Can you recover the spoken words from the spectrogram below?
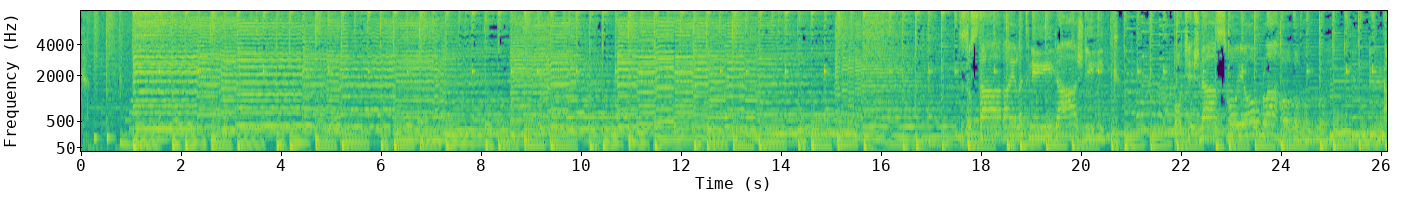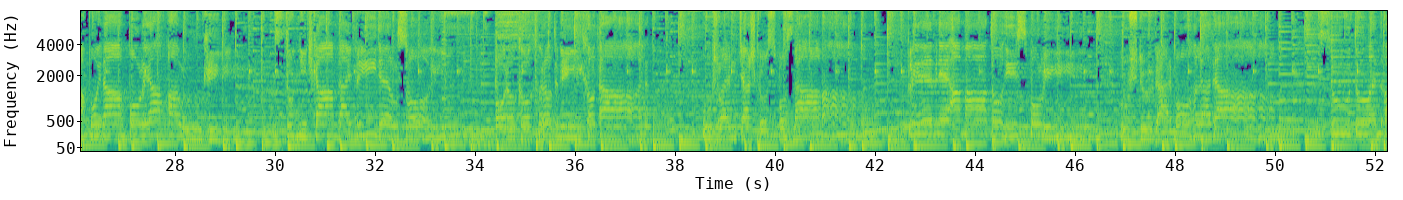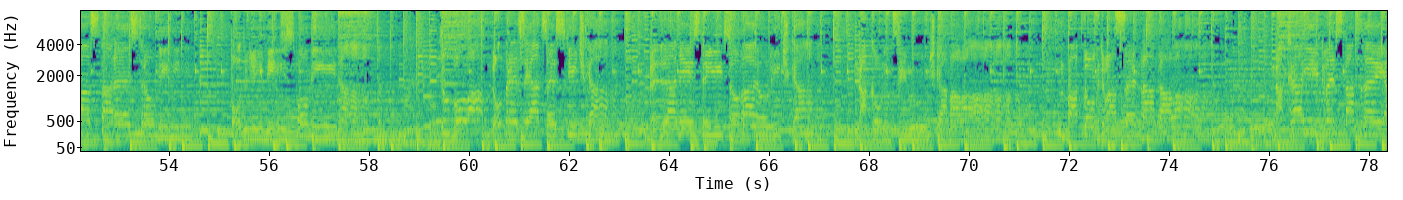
Potež nás svojou blahou. Napoj nám polia a lúky, studničkám daj prídel svoj. Po rokoch rodných otár, už len ťažko spoznávam. Plievne a mátohy spolí, cestička, vedľa nej strícová rolička, na konci lúčka malá, batoh dva se nadala kraji dve statné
